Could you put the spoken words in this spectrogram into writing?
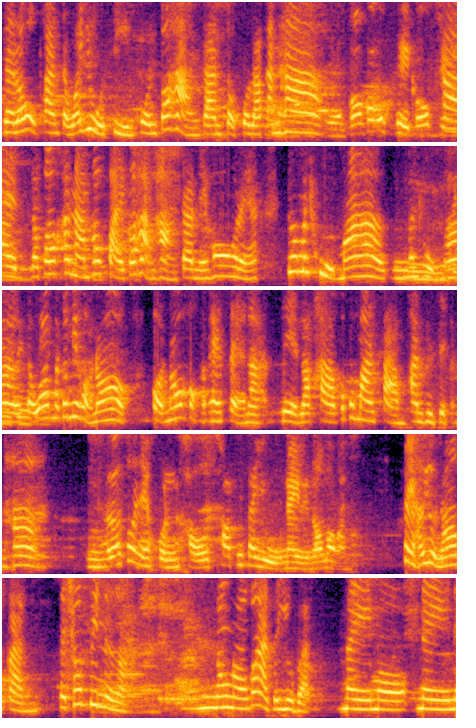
เดือนละหกพันแต่ว่าอยู่สี่คนก็หารกันตกคนละพันห้าโอ้ก็ก็โอเคก็โอเคใช่แล้วก็ค่าน้ำค่าไฟก็หารหารกันในห้องอะไรเงี้ยเรื่องมันถูกมากอืมมันถูกมากจริงๆแต่ว่ามันก็มีหอนอกหอนอกของกระแพงแสนอะเรทราคาก็ประมาณสามพันถึงเจ็ดพันห้าอืม แล้วส่วนใหญ่คนเขาชอบที่จะอยู่ในหรือนอกมอกันแต่เขาอยู่นอกกัน แต่ช่วงปีหนึ่งอะน้องๆก็อาจจะอยู่แบบในมในใน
